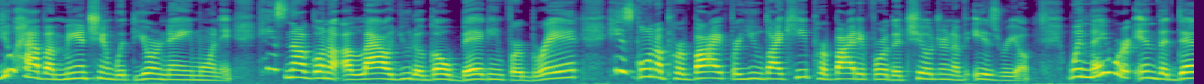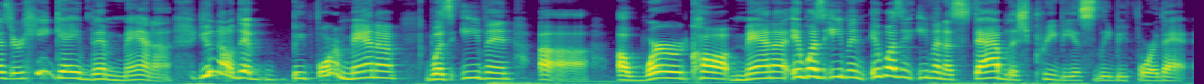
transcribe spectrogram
You have a mansion with your name on it. He's not going to allow you to go begging for bread. He's going to provide for you like he provided for the children of Israel. When they were in the desert, he gave them manna. You know that before manna was even uh, a word called manna, it was even it wasn't even established previously before that.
